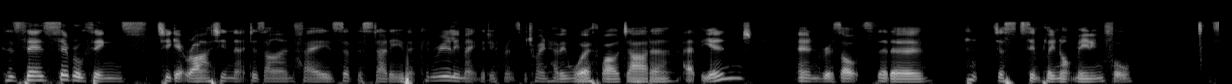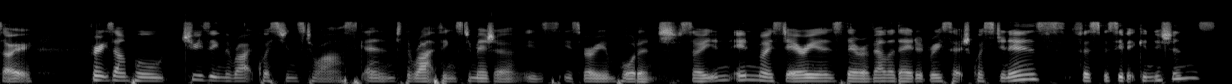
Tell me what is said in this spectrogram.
because there's several things to get right in that design phase of the study that can really make the difference between having worthwhile data at the end and results that are just simply not meaningful. So, for example, choosing the right questions to ask and the right things to measure is, is very important. So, in, in most areas, there are validated research questionnaires for specific conditions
